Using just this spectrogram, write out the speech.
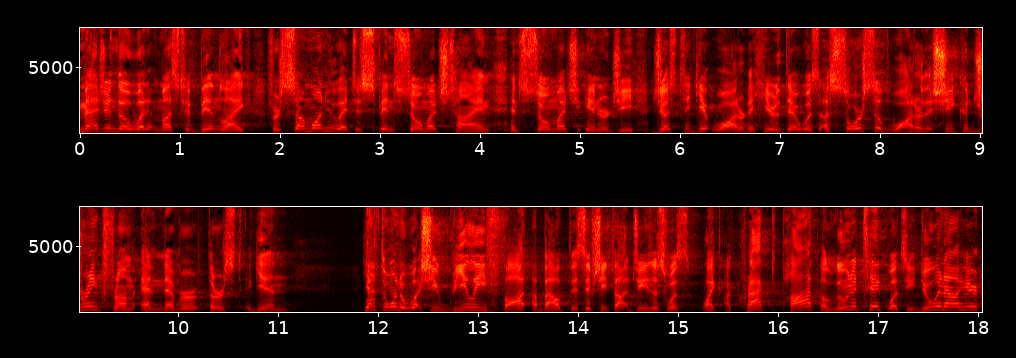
Imagine, though, what it must have been like for someone who had to spend so much time and so much energy just to get water to hear there was a source of water that she could drink from and never thirst again. You have to wonder what she really thought about this. If she thought Jesus was like a cracked pot, a lunatic, what's he doing out here,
